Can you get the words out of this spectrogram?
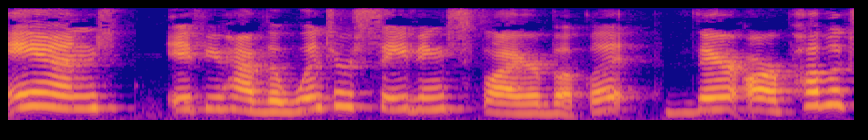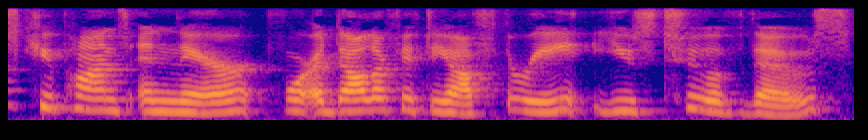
And if you have the Winter Savings Flyer booklet, there are Publix coupons in there for $1.50 off three. Use two of those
